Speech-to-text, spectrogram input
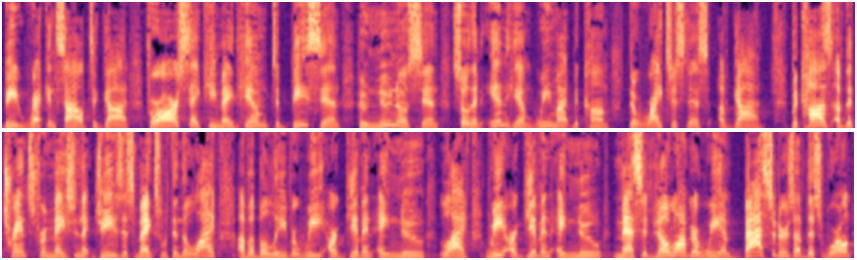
be reconciled to God. For our sake, he made him to be sin who knew no sin, so that in him we might become the righteousness of God. Because of the transformation that Jesus makes within the life of a believer, we are given a new life. We are given a new message. No longer are we ambassadors of this world,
